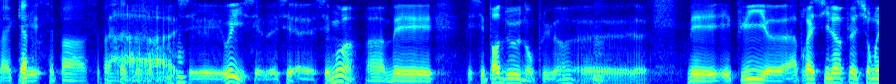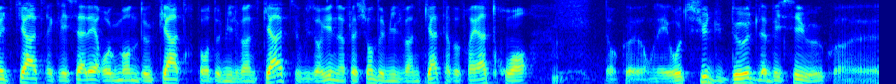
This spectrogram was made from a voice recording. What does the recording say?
Bah, 4, mais- c'est pas, pas bah, 7 déjà. c'est- Oui, c'est- c'est moins, hein, mais, mais c'est pas 2 non plus. hein, euh, mais, et puis, euh, après, si l'inflation est de 4 et que les salaires augmentent de 4 pour 2024, vous auriez une inflation 2024 à peu près à 3. Donc, euh, on est au-dessus du 2 de la BCE. Quoi. Euh,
